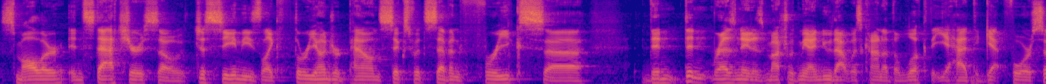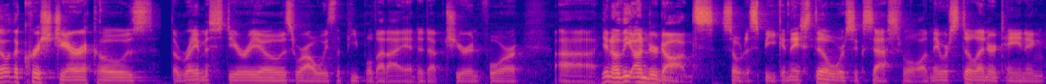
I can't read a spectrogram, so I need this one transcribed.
smaller in stature. So just seeing these like 300 pound, six foot seven freaks uh, didn't didn't resonate as much with me. I knew that was kind of the look that you had to get for. So the Chris Jericho's, the Rey Mysterios were always the people that I ended up cheering for. Uh, you know, the underdogs, so to speak, and they still were successful and they were still entertaining.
